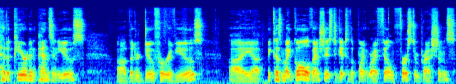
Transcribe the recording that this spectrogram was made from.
had appeared in pens in use uh, that are due for reviews. I uh, because my goal eventually is to get to the point where I film first impressions,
